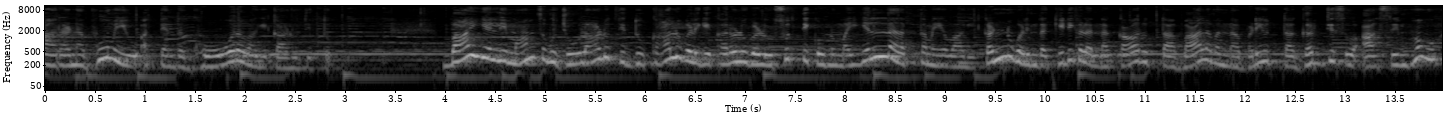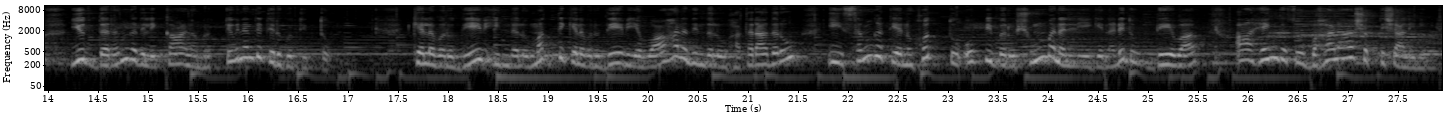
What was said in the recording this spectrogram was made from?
ಆ ರಣಭೂಮಿಯು ಅತ್ಯಂತ ಘೋರವಾಗಿ ಕಾಣುತ್ತಿತ್ತು. ಬಾಯಿಯಲ್ಲಿ ಮಾಂಸವು ಜೋಲಾಡುತ್ತಿದ್ದು ಕಾಲುಗಳಿಗೆ ಕರಳುಗಳು ಸುತ್ತಿಕೊಂಡು ಮೈಯೆಲ್ಲ ರಕ್ತಮಯವಾಗಿ ಕಣ್ಣುಗಳಿಂದ ಕಿಡಿಗಳನ್ನು ಕಾರುತ್ತಾ ಬಾಲವನ್ನ ಬಡಿಯುತ್ತಾ ಗರ್ಜಿಸುವ ಆ ಸಿಂಹವು ಯುದ್ಧ ರಂಗದಲ್ಲಿ ಕಾಳ ಮೃತ್ಯುವಿನಂತೆ ತಿರುಗುತ್ತಿತ್ತು. ಕೆಲವರು ದೇವಿಯಿಂದಲೂ ಮತ್ತೆ ಕೆಲವರು ದೇವಿಯ ವಾಹನದಿಂದಲೂ ಹತರಾದರೂ ಈ ಸಂಗತಿಯನ್ನು ಹೊತ್ತು ಒಬ್ಬಿಬ್ಬರು ಶುಂಭನಲ್ಲಿಗೆ ನಡೆದು, ದೇವ, ಆ ಹೆಂಗಸು ಬಹಳ ಶಕ್ತಿಶಾಲಿನಿ.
